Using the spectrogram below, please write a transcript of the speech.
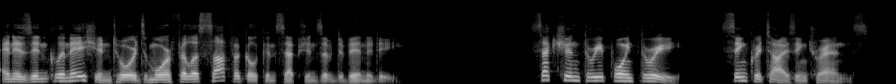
and his inclination towards more philosophical conceptions of divinity. Section 3.3 Syncretizing Trends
